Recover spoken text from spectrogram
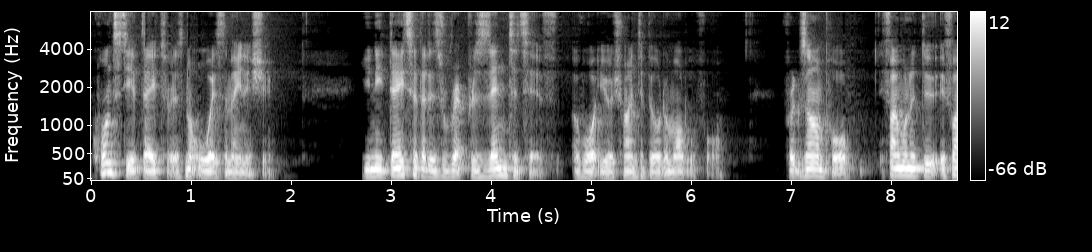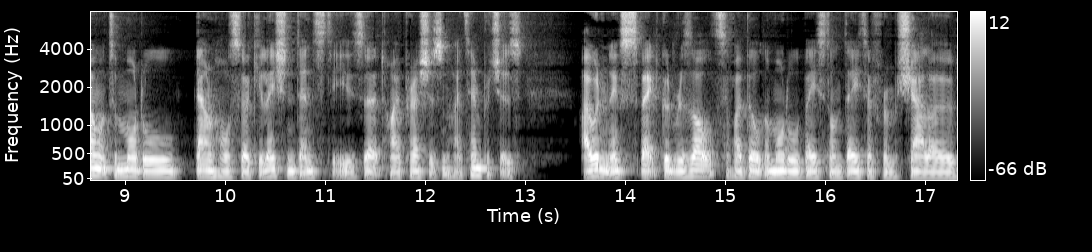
Quantity of data is not always the main issue. You need data that is representative of what you are trying to build a model for. For example, if I want to do if I want to model downhole circulation densities at high pressures and high temperatures, I wouldn't expect good results if I built a model based on data from shallow,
